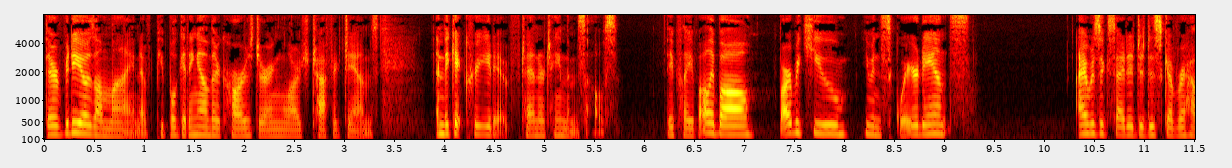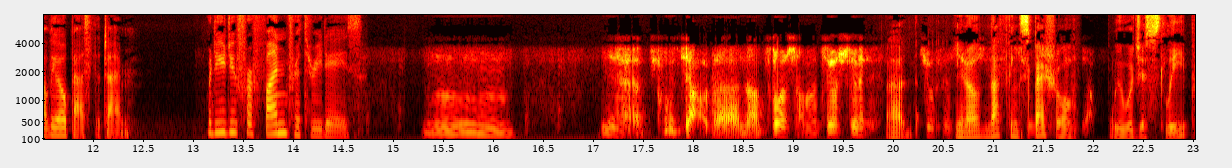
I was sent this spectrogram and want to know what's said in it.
There are videos online of people getting out of their cars during large traffic jams, and they get creative to entertain themselves. They play volleyball, barbecue, even square dance. I was excited to discover how Liu passed the time. What do you do for fun for three days? Mm, uh, you know, nothing special. We would just sleep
